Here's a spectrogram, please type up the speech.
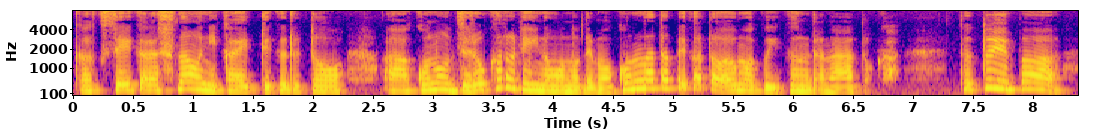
学生から素直に返ってくると、ああ、このゼロカロリーのものでもこんな食べ方はうまくいくんだなとか、例えば、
